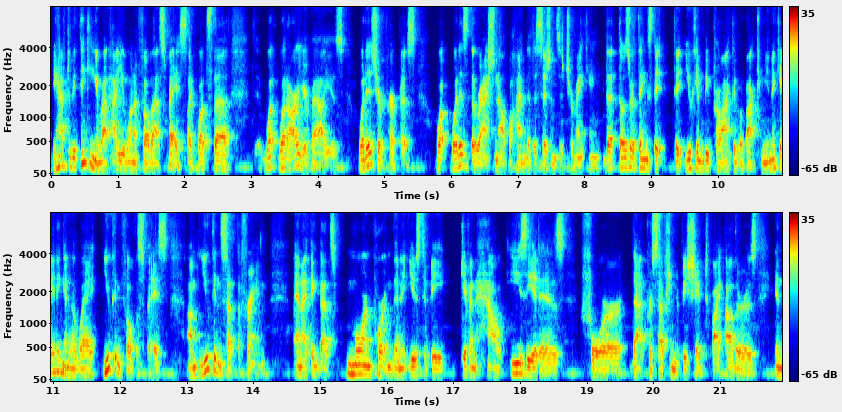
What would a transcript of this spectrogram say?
you have to be thinking about how you want to fill that space. Like, what's the what what are your values? What is your purpose? What what is the rationale behind the decisions that you're making? That those are things that that you can be proactive about communicating in a way you can fill the space um, you can set the frame. And i think that's more important than it used to be given how easy it is for that perception to be shaped by others in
